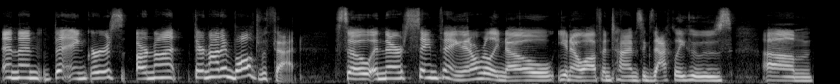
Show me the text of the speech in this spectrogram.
And then the anchors are not, they're not involved with that. So, and they're same thing. They don't really know, you know, oftentimes exactly who's um,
